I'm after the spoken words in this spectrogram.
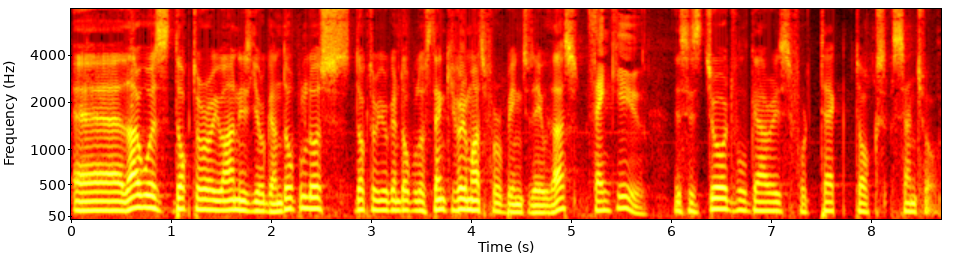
Uh, that was Dr. Ioannis Georgantopoulos. Dr. Georgantopoulos, thank you very much for being today with us. Thank you. This is George Vulgaris for Tech Talks Central.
